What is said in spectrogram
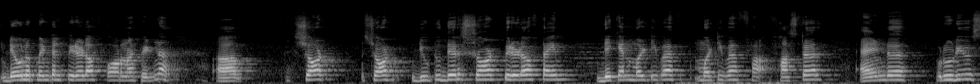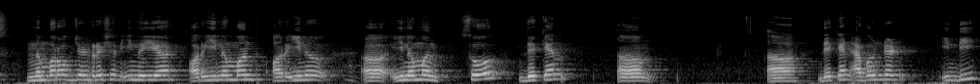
developmental period of corn aphid na? Uh, short short due to their short period of time they can multiply multiply fa faster and uh, produce number of generation in a year or in a month or in a uh, in a month. So they can um, uh, they can abundant in the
